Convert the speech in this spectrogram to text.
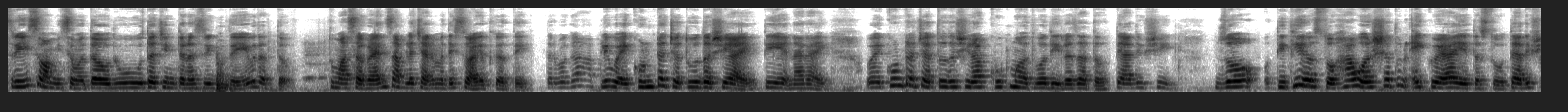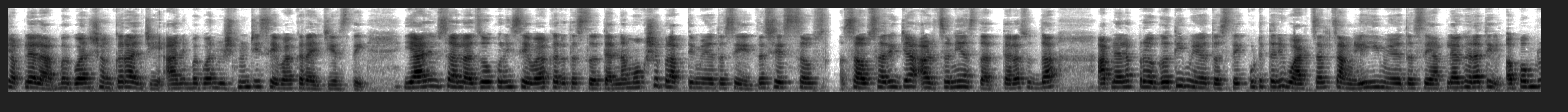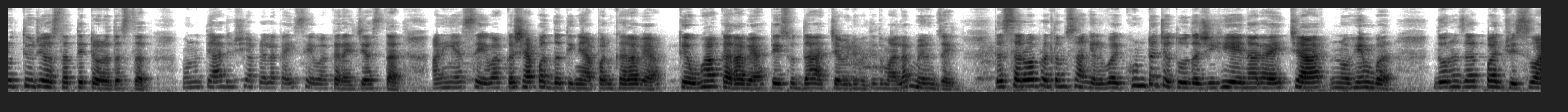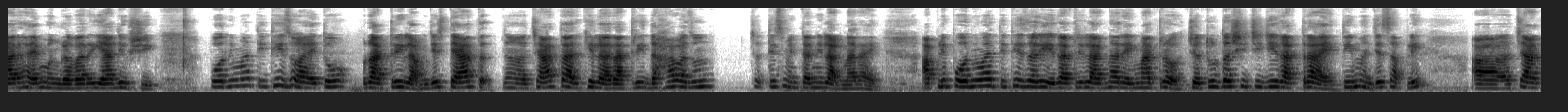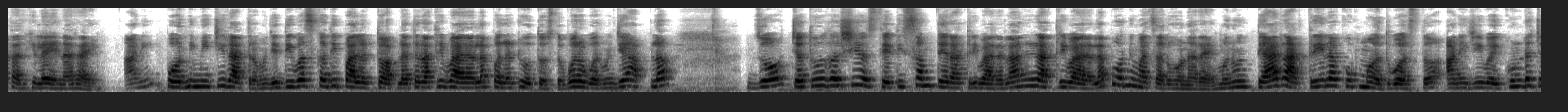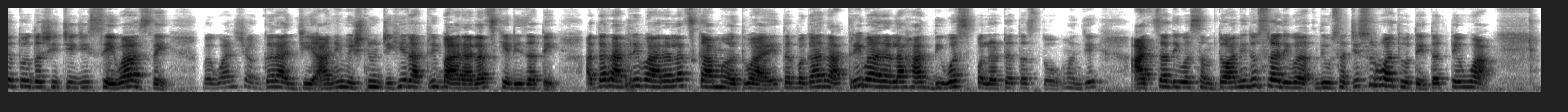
श्री स्वामी समर्थ अवधूत चिंतन श्री गुरुदेव दत्त. तुम्हा सगळ्यांचं आपल्या चॅनलमध्ये स्वागत करते. तर बघा आपली वैकुंठ चतुर्दशी आहे ती येणार आहे. वैकुंठ चतुर्दशीला खूप महत्त्व दिलं जातं. त्या दिवशी जो तिथी असतो हा वर्षातून एक वेळा येत असतो. त्या दिवशी आपल्याला भगवान शंकरांची आणि भगवान विष्णूंची सेवा करायची असते. या दिवसाला जो कोणी सेवा करत असतं त्यांना मोक्ष प्राप्ती मिळत असे. तसेच संस संसारिक ज्या अडचणी असतात त्याला सुद्धा आपल्याला प्रगती मिळत असते कुठेतरी वाटचाल चांगलीही मिळत असते आपल्या घरातील अपमृत्यू जे असतात ते टळत असतात. म्हणून त्या दिवशी आपल्याला काही सेवा करायची असतात. आणि या सेवा कशा पद्धतीने आपण कराव्या केव्हा कराव्या ते सुद्धा आजच्या व्हिडिओमध्ये तुम्हाला मिळून जाईल. तर सर्वप्रथम सांगेल वैकुंठ चतुर्दशी ही येणार आहे चार नोव्हेंबर दोन हजार पंचवीस वार आहे मंगळवार या दिवशी. पौर्णिमा तिथी जो आहे तो रात्रीला म्हणजे त्या चार तारखेला रात्री दहा वाजून छत्तीस मिनिटांनी लागणार आहे. आपली पौर्णिमा तिथे जरी रात्री लागणार आहे मात्र चतुर्दशीची जी रात्र आहे ती म्हणजेच आपली चार तारखेला येणार आहे. आणि पौर्णिमेची रात्र म्हणजे दिवस कधी पालटतो आपला तर रात्री बाराला पलट होत असतो. बरोबर म्हणजे आपलं जो चतुर्दशी असते ती संपते रात्री बाराला आणि रात्री बाराला पौर्णिमा चालू होणार आहे. म्हणून त्या रात्रीला खूप महत्त्व असतं आणि जी वैकुंठ चतुर्दशीची जी सेवा असते भगवान शंकरांची आणि विष्णूंची ही रात्री बारालाच केली जाते. आता रात्री बारालाच का महत्त्व आहे? तर बघा रात्री बाराला हा दिवस पलटत असतो. म्हणजे आजचा दिवस संपतो आणि दुसरा दिवस दिवसाची सुरुवात होते. तर तेव्हा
